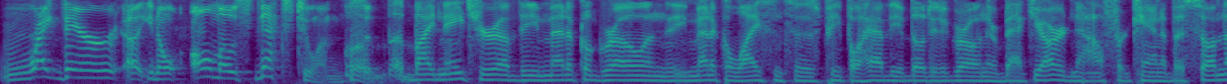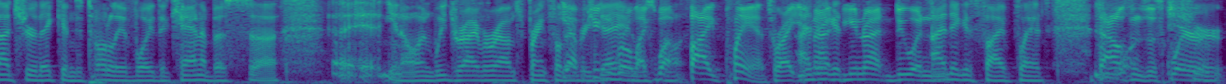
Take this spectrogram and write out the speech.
right there, uh, you know, almost next to them. Well, so, by nature of the medical grow and the medical licenses, people have the ability to grow in their backyard now for cannabis. So I'm not sure they can totally avoid the cannabis. Uh, uh you know, and we drive around Springfield yeah, every day. Grow like what five plants, right? You're I not, you're not doing. I think it's five plants, thousands of square. Sure.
